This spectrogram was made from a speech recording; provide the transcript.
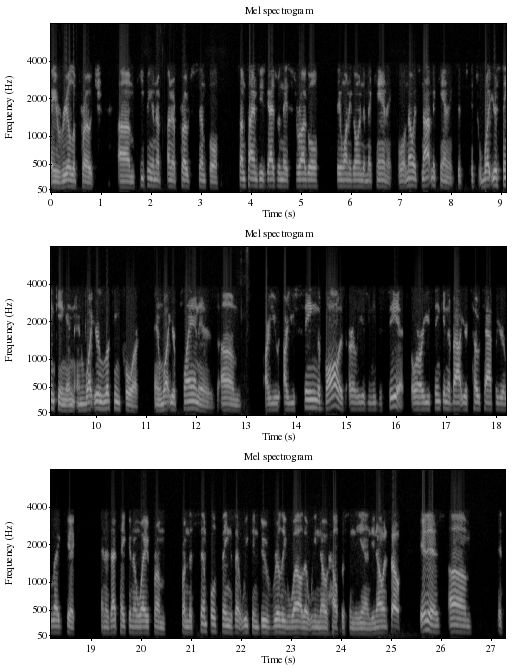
a real approach, um, keeping an, an approach simple. Sometimes these guys, when they struggle, they want to go into mechanics. Well, no, it's not mechanics. It's it's what you're thinking and, and what you're looking for and what your plan is. Um, are you are you seeing the ball as early as you need to see it, or are you thinking about your toe tap or your leg kick, and is that taken away from from the simple things that we can do really well that we know help us in the end? You know, and so it is. Um, it's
